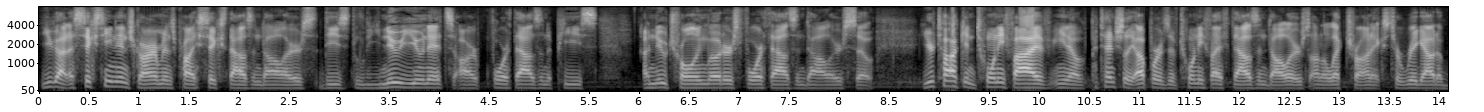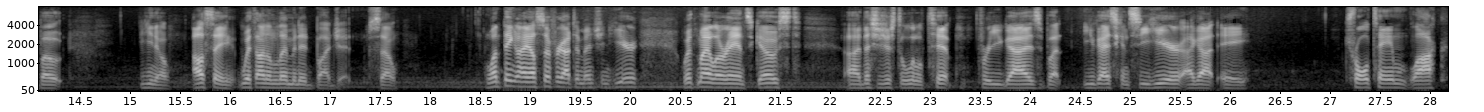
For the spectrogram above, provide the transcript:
you got a 16 inch Garmin is probably $6,000. These new units are 4,000 a piece. A new trolling motor is $4,000. So you're talking 25, you know, potentially upwards of $25,000 on electronics to rig out a boat you know, I'll say with unlimited budget. So one thing I also forgot to mention here with my Lowrance Ghost, uh, this is just a little tip for you guys, but you guys can see here, I got a troll tame lock.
